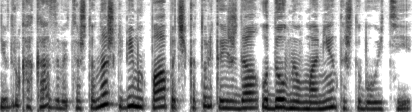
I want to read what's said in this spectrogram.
И вдруг оказывается, что наш любимый папочка только и ждал удобного момента, чтобы уйти.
